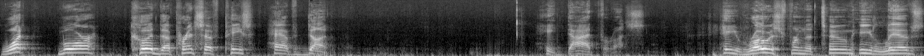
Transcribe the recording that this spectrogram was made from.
What more could the Prince of Peace have done? He died for us. He rose from the tomb. He lives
